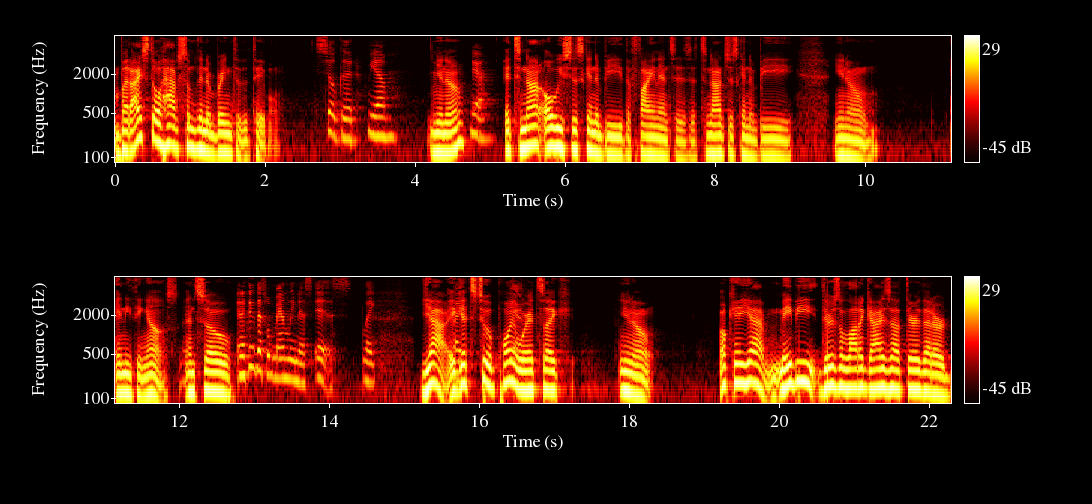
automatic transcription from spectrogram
But I still have something to bring to the table. So good. Yeah. You know? Yeah. It's not always just going to be the finances. It's not just going to be, you know, anything else. And so And I think that's what manliness is. Like, Yeah, it Like, gets to a point yeah. where it's like, you know, okay, yeah, maybe there's a lot of guys out there that are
